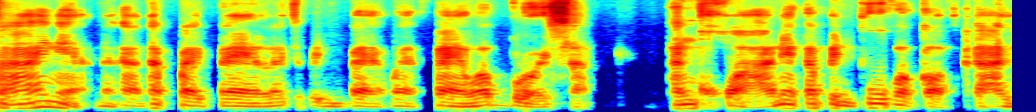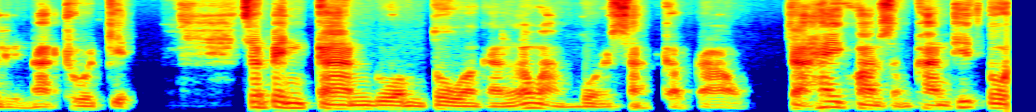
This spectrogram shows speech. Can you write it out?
ซ้ายเนี่ยนะครับถ้าไปแปลแล้วจะเป็นแปลว่าแปลว่าบริษัท ทางขวาเนี่ยก็เป็นผู้ประกอบการหรือนักธุรกิจ จะเป็นการรวมตัวกันระหว่างบริษัทกับเรา จะให้ความสำคัญที่ตัว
